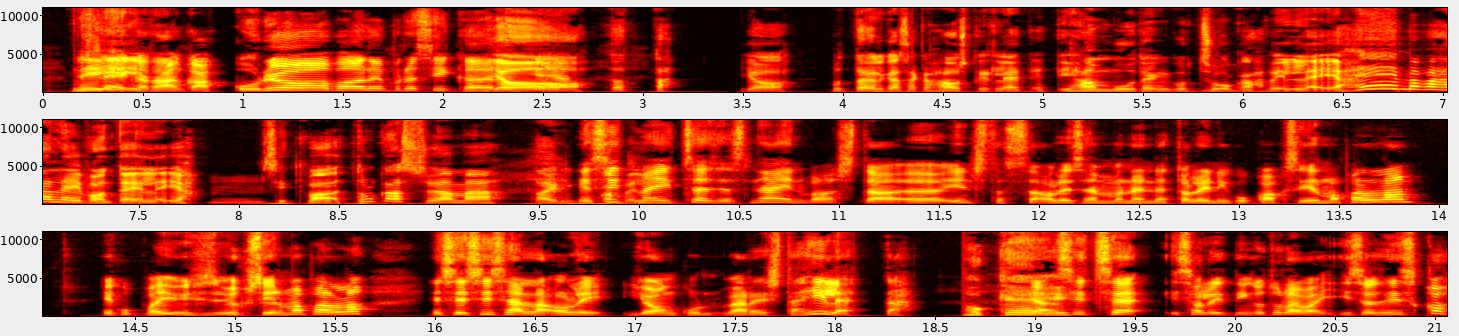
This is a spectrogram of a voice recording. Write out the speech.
Niin. Niin. leikataan kakkuun, joo, vaaleanpuna sikarkkeja. Joo, totta. Joo, mutta toi oli aika hauska, silleen, että, että ihan muuten kutsuu kahville ja hei mä vähän leivon teille ja Mm. sit vaan, että tulkaa syömään. Tai Ja sitten mä itse asiassa näin vasta, ö, Instassa oli semmoinen, että oli niinku kaksi ilmapalloa, vai yksi ilmapallo, ja se sisällä oli jonkun väristä hilettä. Okei. Ja sitten se, se oli niinku tuleva isosisko,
